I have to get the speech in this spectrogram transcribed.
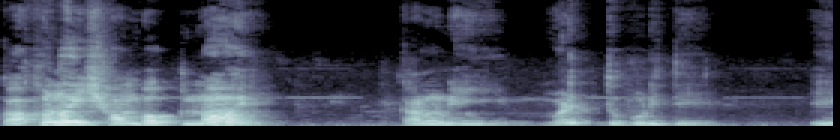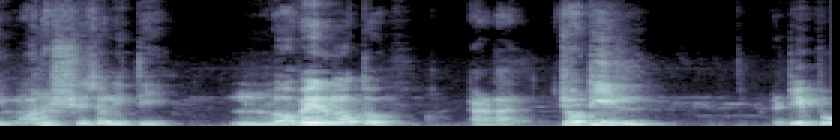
কখনোই সম্ভব নয়। কারণ এই মৃত্যুপুরীতে, এই মনুষ্যজনিতে লবের মতো একটা জটিল রিপু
